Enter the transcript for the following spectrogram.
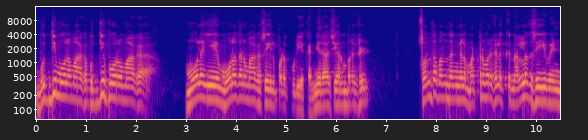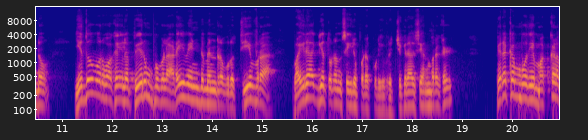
புத்தி மூலமாக புத்திபூர்வமாக மூளையே மூலதனமாக செயல்படக்கூடிய கன்னிராசி அன்பர்கள் சொந்த பந்தங்கள் மற்றவர்களுக்கு நல்லது செய்ய வேண்டும். ஏதோ ஒரு வகையில் பேரும் புகழ் அடைய வேண்டும் என்ற ஒரு தீவிர வைராக்கியத்துடன் செயல்படக்கூடிய விருச்சிகராசி அன்பர்கள் பிறக்கும் போதே மக்களை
